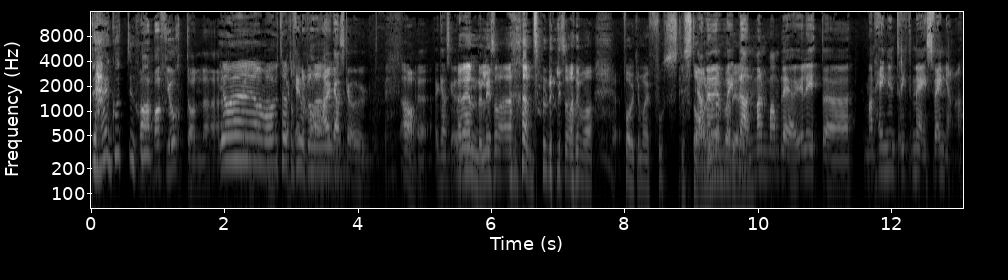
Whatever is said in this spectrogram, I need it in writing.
Det här går inte Var han ihop bara 14? eh, Ja, ja, ja, han var väl 13, Okej, det 14 var, han är ganska ungt. Ja, Eh, ganska men ung. ändå liksom, han trodde liksom att det var Pojken var i Ja, fosterstadion men, när men ibland, man, man blir ju lite... Man hänger ju inte riktigt med i svängarna.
